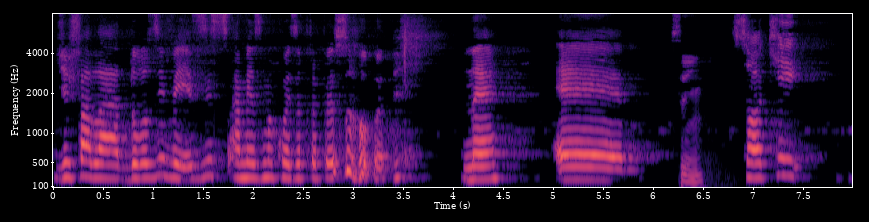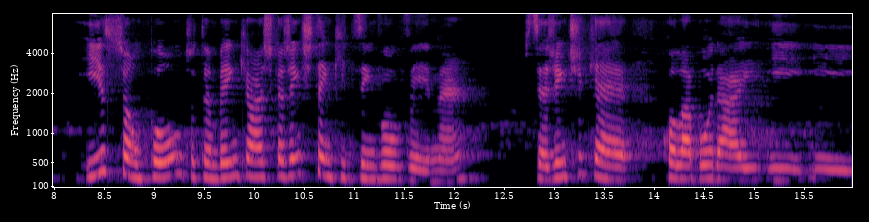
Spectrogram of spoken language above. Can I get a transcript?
de falar 12 vezes a mesma coisa para a pessoa, né? É... Sim. Só que isso é um ponto também que eu acho que a gente tem que desenvolver, né? Se a gente quer colaborar e, e,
